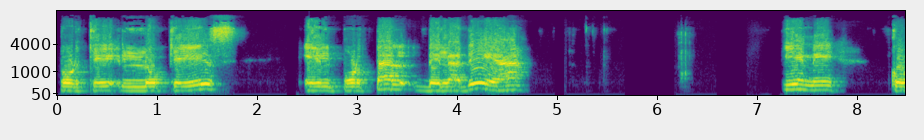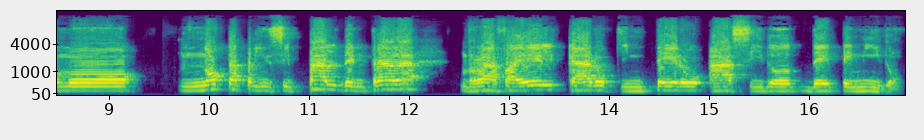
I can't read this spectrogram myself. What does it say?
porque lo que es el portal de la DEA tiene como nota principal de entrada, Rafael Caro Quintero ha sido detenido.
